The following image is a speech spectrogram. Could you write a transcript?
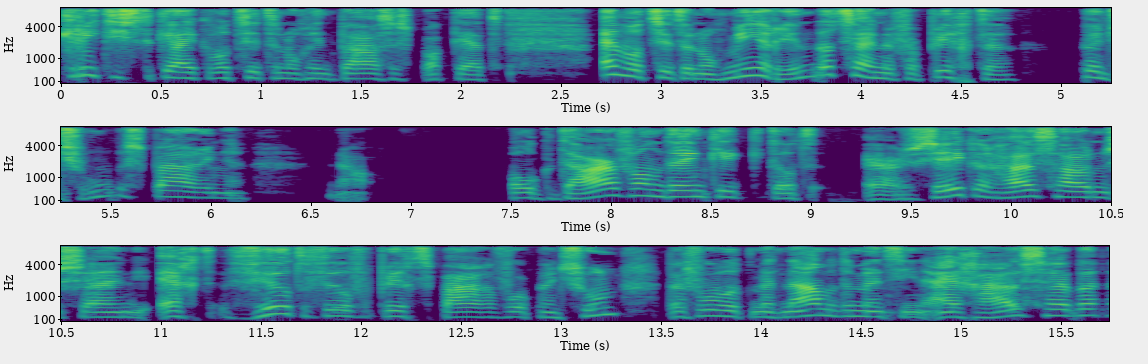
kritisch te kijken wat zit er nog in het basispakket. En wat zit er nog meer in? Dat zijn de verplichte pensioenbesparingen. Nou, ook daarvan denk ik dat er zeker huishoudens zijn die echt veel te veel verplicht sparen voor pensioen. Bijvoorbeeld met name de mensen die een eigen huis hebben.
